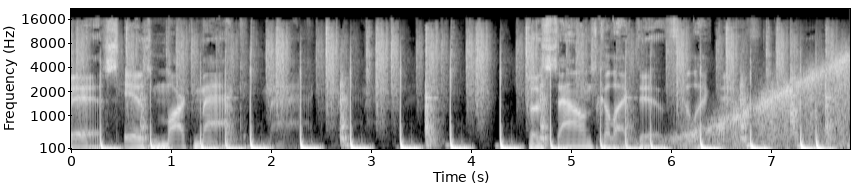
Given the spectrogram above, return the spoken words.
This is Mark Mack. The Sounds Collective. Collective.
